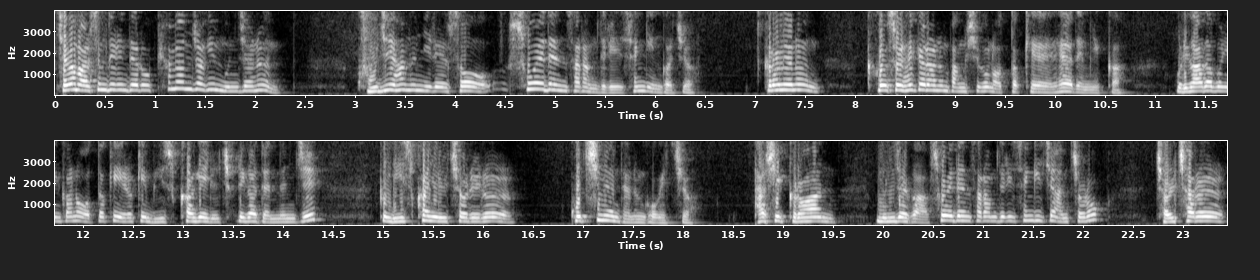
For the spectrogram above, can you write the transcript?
제가 말씀드린 대로 표면적인 문제는 굳이 하는 일에서 소외된 사람들이 생긴 거죠. 그러면은 그것을 해결하는 방식은 어떻게 해야 됩니까? 우리가 하다 보니까는 어떻게 이렇게 미숙하게 일처리가 됐는지 그 미숙한 일처리를 고치면 되는 거겠죠. 다시 그러한 문제가 소외된 사람들이 생기지 않도록 절차를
